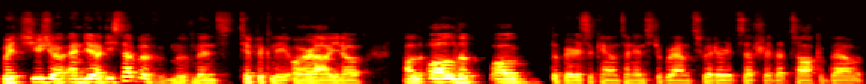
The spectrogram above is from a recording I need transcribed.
which usually, and you know, these type of movements typically, or uh, you know, all, all the all the various accounts on Instagram, Twitter, etc., that talk about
